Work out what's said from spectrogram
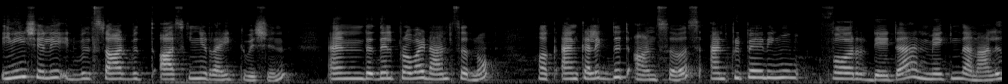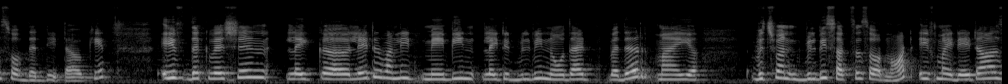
initially it will start with asking a right question and they'll provide answer no? Uh, and collect that answers and preparing for data and making the analysis of that data okay? If the question like later only maybe like it will be know that whether my which one will be success or not. If my data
